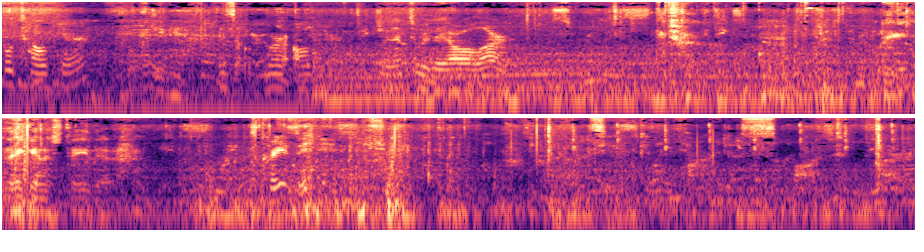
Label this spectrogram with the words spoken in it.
Hotel here is where all well, that's where they all are. They they gonna stay there. It's crazy. Let's see if we can find a spot to park.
